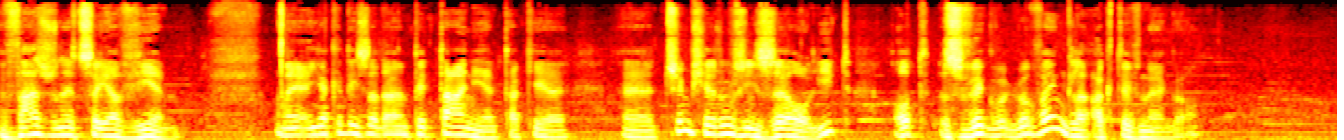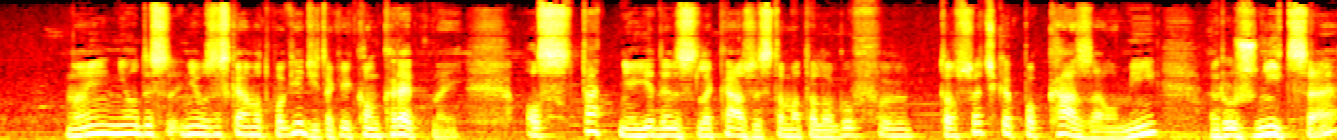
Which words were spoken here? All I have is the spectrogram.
Ważne, co ja wiem. Ja kiedyś zadałem pytanie takie, czym się różni zeolit od zwykłego węgla aktywnego? No i nie, nie uzyskałem odpowiedzi takiej konkretnej. Ostatnio jeden z lekarzy, stomatologów troszeczkę pokazał mi różnicę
